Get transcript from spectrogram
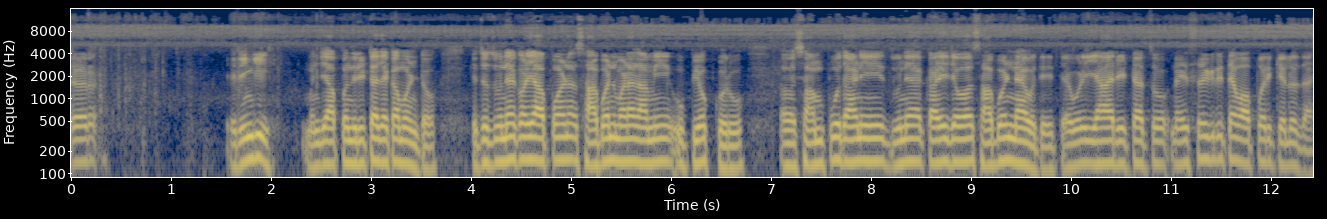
तर रिंगी म्हणजे आपण रिटा ज्याका म्हणतो त्याच्या जुन्या काळी आपण साबण म्हणून आम्ही उपयोग करू. शाम्पूत आणि जुन्या काळी जेव्हा साबण नाही होते त्यावेळी ह्या रिटाचो नैसर्गिकरित्या वापर केलो जाय.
